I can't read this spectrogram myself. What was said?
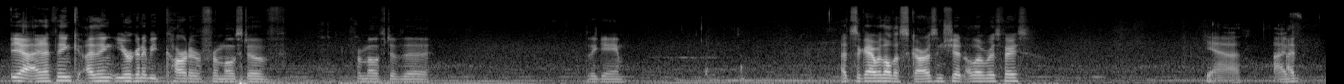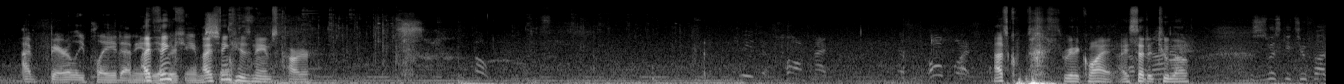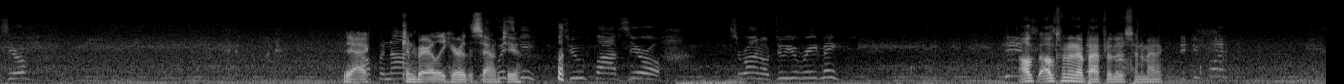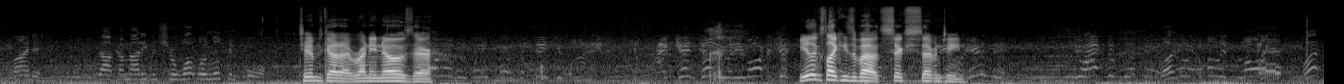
Yeah, and I think I think you're gonna be Carter for most of for most of the the game. That's the guy with all the scars and shit all over his face. Yeah, I've I've- I've, barely played any of I the think other games. I think so- his name's Carter. That's qu- that's really quiet. I said it too low. This is Whiskey 250. yeah, I can barely hear the sound too. Whiskey 250. Serrano, do you read me? I'll I'll turn it up after the cinematic. Did you Find it. Doc, I'm not even sure what we're looking for. Tim's got a runny nose there. He looks like he's about 6, 17. What? What?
